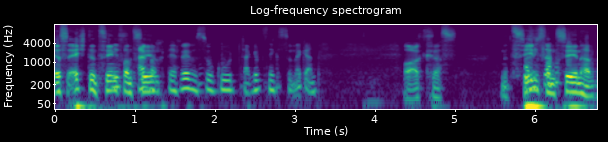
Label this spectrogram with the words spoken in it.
Ist echt eine 10 ist von 10. Einfach, der Film ist so gut, da gibt es nichts zu meckern. Boah, krass. Eine 10 Also ich von sag- 10 haben.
